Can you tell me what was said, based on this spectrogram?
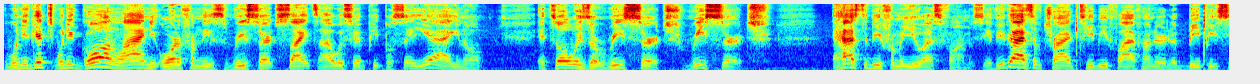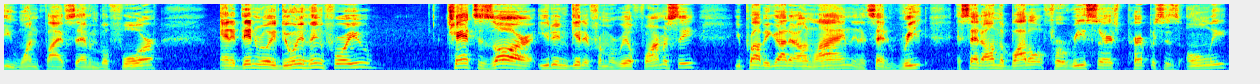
When you get when you go online, you order from these research sites. I always hear people say, "Yeah, you know, it's always a research, research." It has to be from a U.S. pharmacy. If you guys have tried TB500 or BPC 157 before, and it didn't really do anything for you, chances are you didn't get it from a real pharmacy. You probably got it online, and it said re- it said on the bottle for research purposes only.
